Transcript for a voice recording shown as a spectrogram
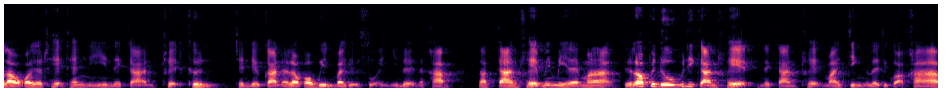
เราก็จะเทรดแท่งนี้ในการเทรดขึ้น เช่นเดียวกันแล้วเราก็วินไปถือสวยอย่างนี้เลยนะครับ หลักการเทรดไม่มีอะไรมาก เดี๋ยวเราไปดูวิธีการเทรดในการเทรดไม้จริงกันเลยดีกว่าครับ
